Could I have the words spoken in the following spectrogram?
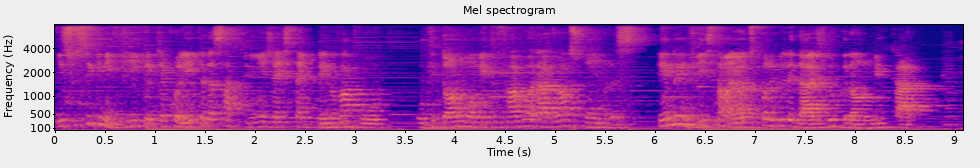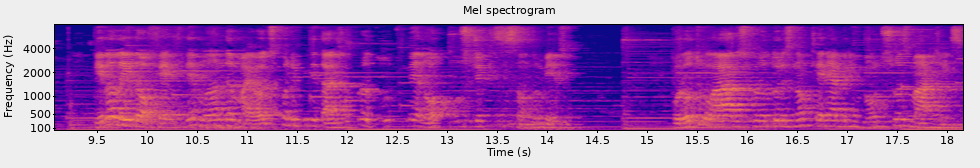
Isso significa que a colheita da safrinha já está em pleno vapor, o que torna um momento favorável às compras, tendo em vista a maior disponibilidade do grão no mercado. Pela lei da oferta e demanda, maior disponibilidade do produto menor custo de aquisição do mesmo. Por outro lado, os produtores não querem abrir mão de suas margens,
